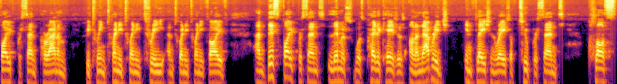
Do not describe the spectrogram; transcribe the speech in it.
five percent per annum between 2023 and 2025. And this 5% limit was predicated on an average inflation rate of 2% plus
